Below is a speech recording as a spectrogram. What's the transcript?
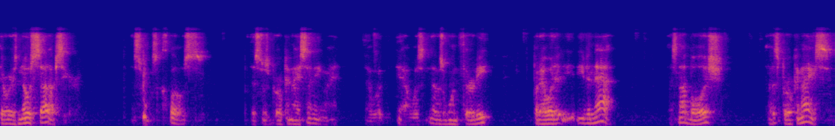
There was no setups here. This one's close. This was broken ice anyway. That would, yeah, it was, that was 130, but I would, even that, that's not bullish. That's broken ice.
